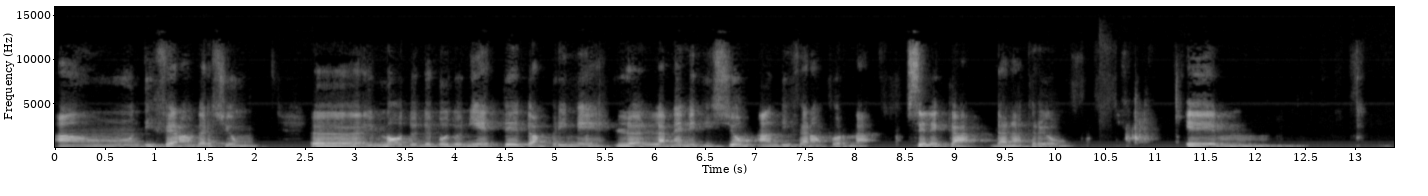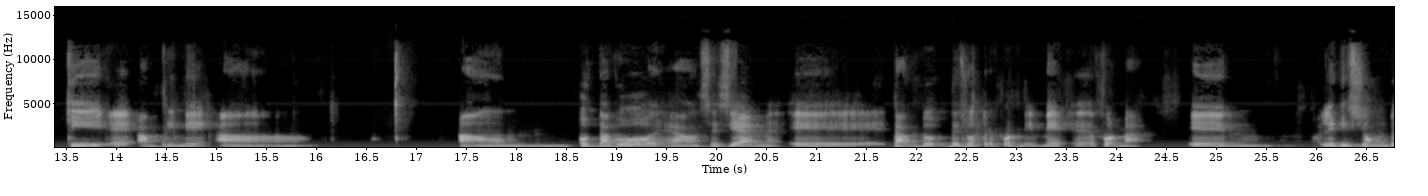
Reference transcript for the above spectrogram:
en différentes versions. Euh, mode de Bodoni était d'imprimer la même édition en différents formats. C'est le cas d'Anacréon. Et qui est imprimé en en ottavo et en 16e et dans des autres euh, formats. L'édition est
